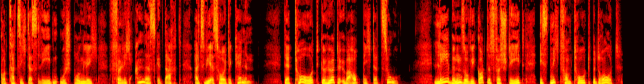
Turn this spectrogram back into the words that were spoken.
Gott hat sich das Leben ursprünglich völlig anders gedacht, als wir es heute kennen. Der Tod gehörte überhaupt nicht dazu. Leben, so wie Gott es versteht, ist nicht vom Tod bedroht.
